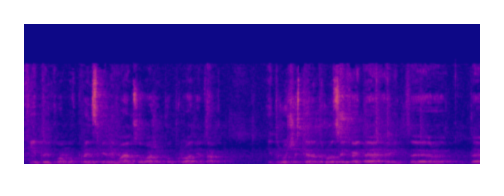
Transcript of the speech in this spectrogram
який, до якого ми в принципі не маємо зауважень по проведенню, так? І друга частина дороги, яка йде від е, де,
